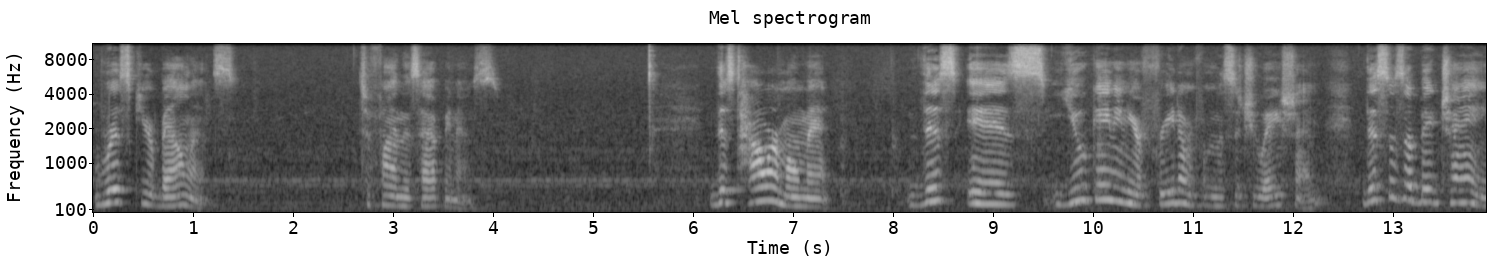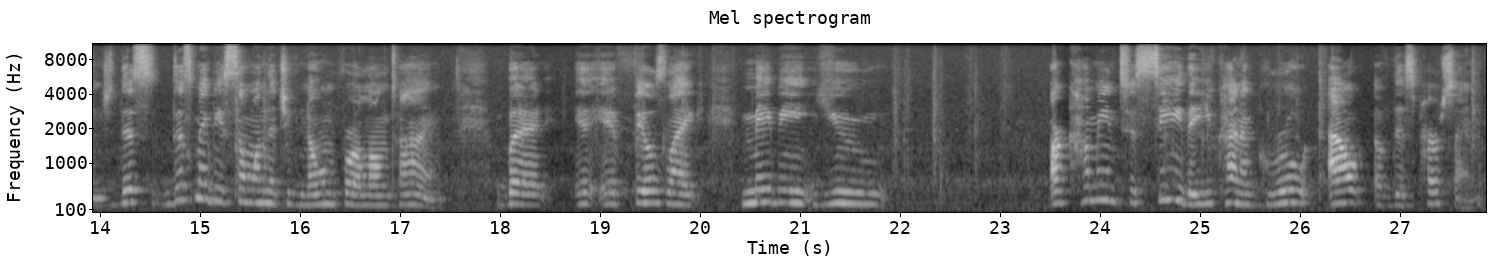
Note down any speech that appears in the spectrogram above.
risk your balance to find this happiness. This tower moment, this is you gaining your freedom from the situation this is a big change. This this may be someone that you've known for a long time, but it, it feels like maybe you are coming to see that you kind of grew out of this person.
